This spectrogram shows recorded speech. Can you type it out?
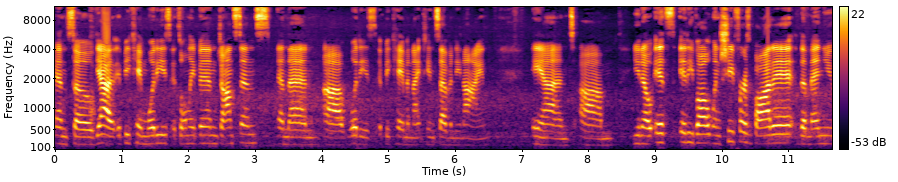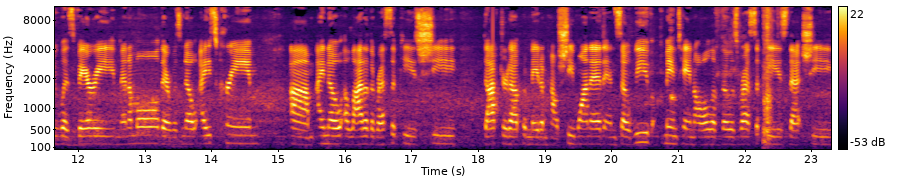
and so yeah, it became Woody's. It's only been Johnston's, and then uh, Woody's. It became in 1979, and um, you know it's it evolved. When she first bought it, the menu was very minimal. There was no ice cream. Um, I know a lot of the recipes she doctored up and made them how she wanted. And so we've maintained all of those recipes that she,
